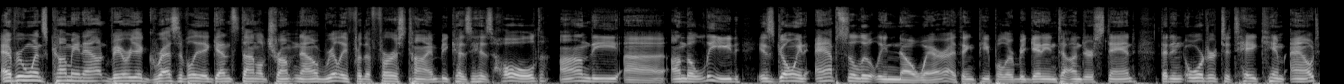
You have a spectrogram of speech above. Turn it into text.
Everyone's coming out very aggressively against Donald Trump now, really for the first time, because his hold on the uh, on the lead is going absolutely nowhere. I think people are beginning to understand that in order to take him out,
